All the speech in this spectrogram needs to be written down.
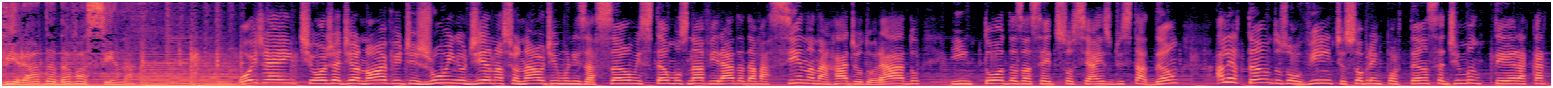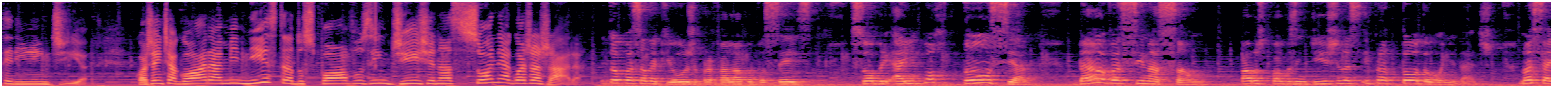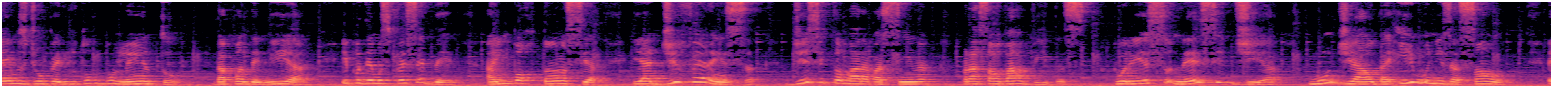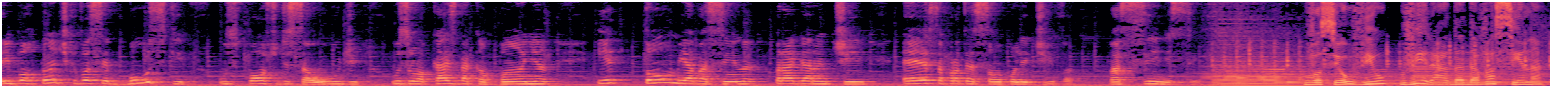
Virada da vacina. Oi, gente. Hoje é dia 9 de junho, Dia Nacional de Imunização. Estamos na virada da vacina na Rádio Eldorado e em todas as redes sociais do Estadão, alertando os ouvintes sobre a importância de manter a carteirinha em dia. Com a gente agora a ministra dos Povos Indígenas, Sônia Guajajara. Estou passando aqui hoje para falar com vocês sobre a importância da vacinação para os povos indígenas e para toda a humanidade. Nós saímos de um período turbulento da pandemia e podemos perceber a importância e a diferença de se tomar a vacina para salvar vidas. Por isso, nesse Dia Mundial da Imunização, é importante que você busque os postos de saúde, os locais da campanha e tome a vacina para garantir essa proteção coletiva. Vacine-se. Você ouviu Virada da Vacina.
